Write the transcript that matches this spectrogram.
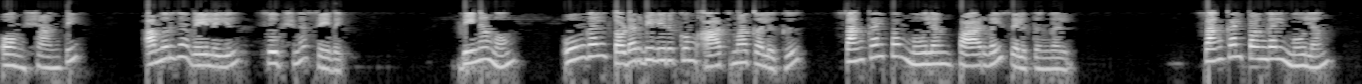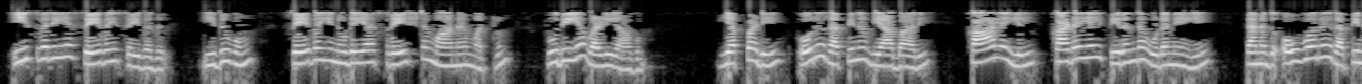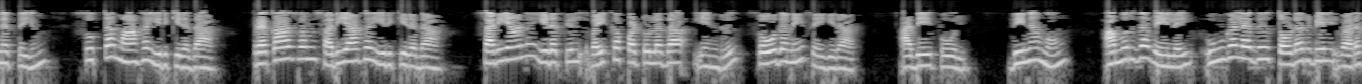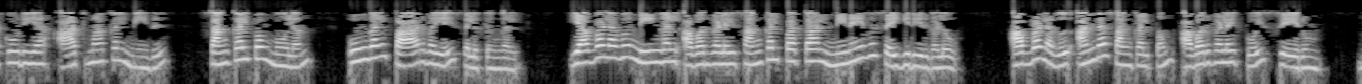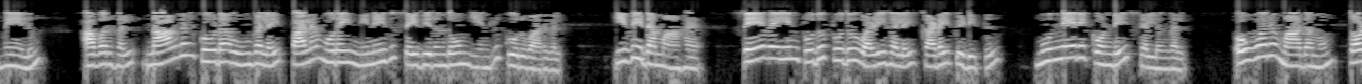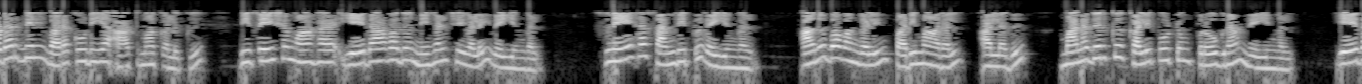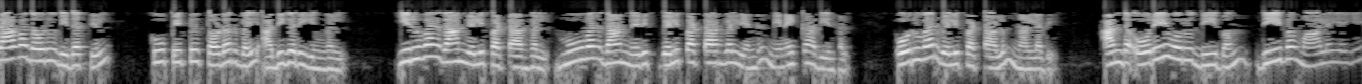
ஓம் சாந்தி. அமிர்த வேலையில் சூக்ஷ்ம சேவை. தினமும் உங்கள் தொடர்பில் இருக்கும் ஆத்மாக்களுக்கு சங்கல்பம் மூலம் பார்வை செலுத்துங்கள். சங்கல்பங்கள் மூலம் ஈஸ்வரிய சேவை செய்வது இதுவும் சேவையினுடைய சிரேஷ்டமான மற்றும் புதிய வழியாகும். எப்படி ஒரு ரத்தின வியாபாரி காலையில் கடையை திறந்த உடனேயே தனது ஒவ்வொரு ரத்தினத்தையும் சுத்தமாக இருக்கிறதா? பிரகாசம் சரியாக இருக்கிறதா? சரியான இடத்தில் வைக்கப்பட்டுள்ளதா என்று சோதனை செய்கிறார். அதேபோல் தினமும் அமிர்த வேலை உங்களது தொடர்பில் வரக்கூடிய ஆத்மாக்கள் மீது சங்கல்பம் மூலம் உங்கள் பார்வையை செலுத்துங்கள். எவ்வளவு நீங்கள் அவர்களை சங்கல்பத்தால் நினைவு செய்கிறீர்களோ அவ்வளவு அந்த சங்கல்பம் அவர்களை போய் சேரும். மேலும் அவர்கள் நாங்கள் கூட உங்களை பல முறை நினைவு செய்திருந்தோம் என்று கூறுவார்கள். இவ்விதமாக சேவையின் புது புது வழிகளை கடைபிடித்து முன்னேறிக் கொண்டே செல்லுங்கள். ஒவ்வொரு மாதமும் தொடர்பில் வரக்கூடிய ஆத்மாக்களுக்கு விசேஷமாக ஏதாவது நிகழ்ச்சிகளை வையுங்கள் சிநேக சந்திப்பு வையுங்கள் அனுபவங்களின் பரிமாறல் அல்லது மனதிற்கு களிப்பூட்டும் புரோகிராம் வையுங்கள் ஏதாவதொரு விதத்தில் கூப்பிட்டு தொடர்பை அதிகரியுங்கள். இருவர் தான் வெளிப்பட்டார்கள் மூவர் தான் வெளிப்பட்டார்கள் என்று நினைக்காதீர்கள். ஒருவர் வெளிப்பட்டாலும் நல்லதே. அந்த ஒரே ஒரு தீபம் தீப மாலையையே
